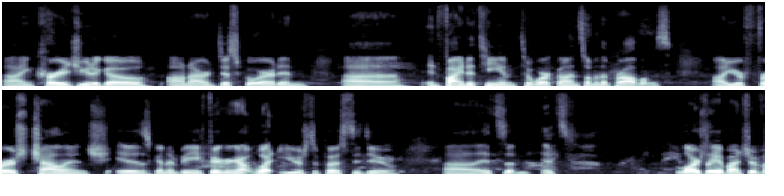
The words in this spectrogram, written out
I encourage you to go on our Discord and uh, and find a team to work on some of the problems. Uh, your first challenge is going to be figuring out what you're supposed to do. Uh, it's a it's largely a bunch of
